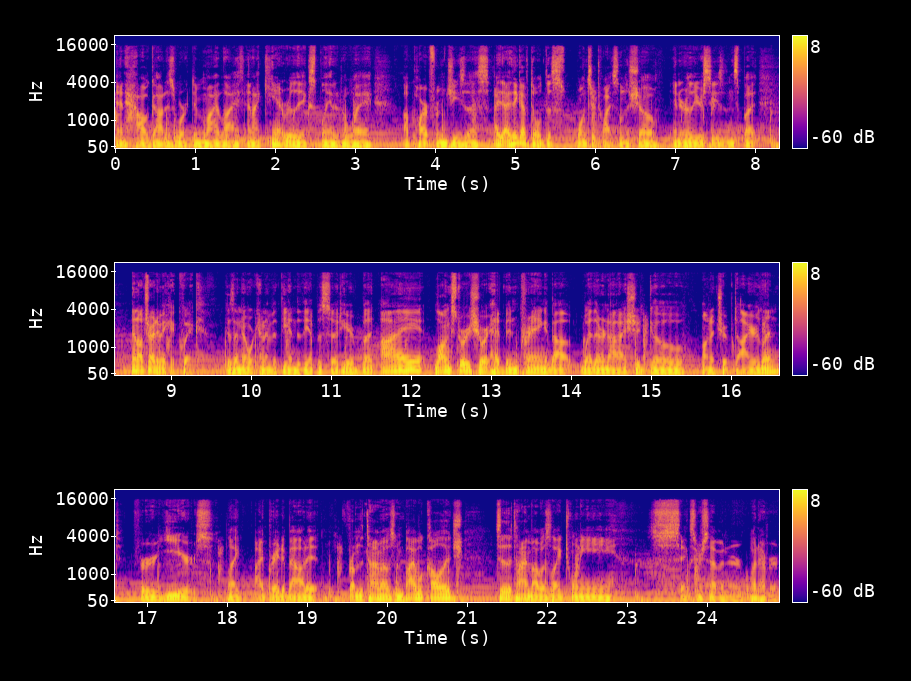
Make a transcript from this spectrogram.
and how God has worked in my life. And I can't really explain it away apart from Jesus. I, I think I've told this once or twice on the show in earlier seasons, but, and I'll try to make it quick because I know we're kind of at the end of the episode here. But I, long story short, had been praying about whether or not I should go on a trip to Ireland for years. Like, I prayed about it from the time I was in Bible college to the time I was like 26 or 7 or whatever.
